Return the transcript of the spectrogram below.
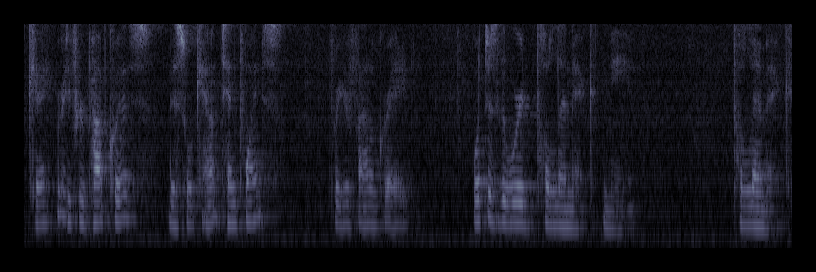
Okay, ready for your pop quiz? This will count 10 points for your final grade. What does the word polemic mean? Polemic.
